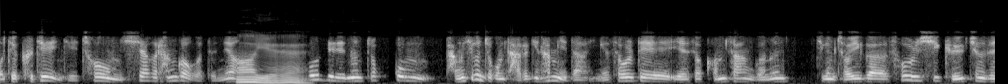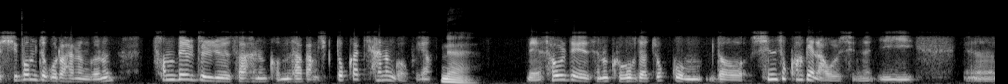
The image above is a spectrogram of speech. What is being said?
어제 그제 이제 처음 시작을 한 거거든요. 아, 예. 서울대는 조금 방식은 조금 다르긴 합니다. 이게 서울대에서 검사한 거는 지금 저희가 서울시 교육청에서 시범적으로 하는 거는 선별 진료소 하는 검사 방식 똑같이 하는 거고요. 네. 네, 서울대에서는 그거보다 조금 더 신속하게 나올 수 있는 이 어,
